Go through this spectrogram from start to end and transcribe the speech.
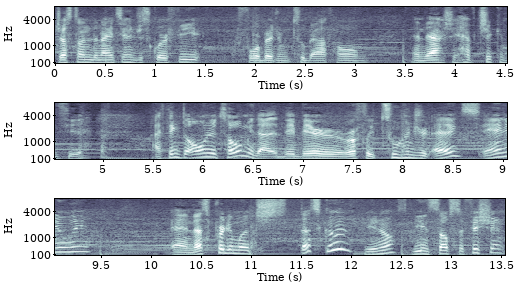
Just under 1900 square feet, four bedroom, two bath home, and they actually have chickens here. I think the owner told me that they bear roughly 200 eggs annually, and that's pretty much, that's good, you know? Being self-sufficient.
